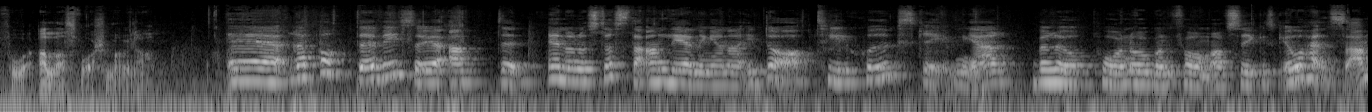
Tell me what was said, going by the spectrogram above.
få alla svar som man vill ha. Eh, rapporter visar ju att eh, en av de största anledningarna idag till sjukskrivningar beror på någon form av psykisk ohälsa.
